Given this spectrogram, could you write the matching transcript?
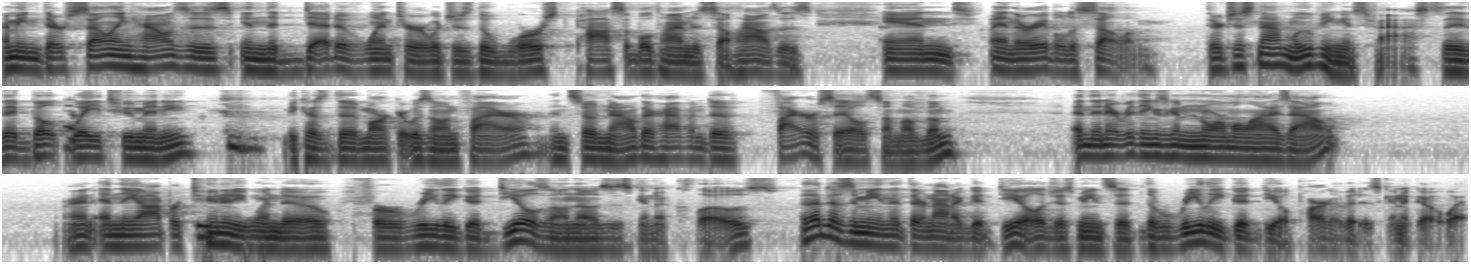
I mean, they're selling houses in the dead of winter, which is the worst possible time to sell houses, and and they're able to sell them. They're just not moving as fast. They, they built way too many because the market was on fire, and so now they're having to fire sale some of them, and then everything's going to normalize out, right? And the opportunity window for really good deals on those is going to close. And that doesn't mean that they're not a good deal. It just means that the really good deal part of it is going to go away.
